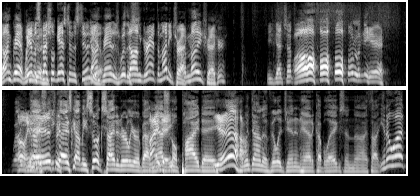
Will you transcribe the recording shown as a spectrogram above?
Don Grant. what We are have a doing? special guest in the studio. Don Grant is with us. Don Grant, the money A tracker. money tracker. He's got something. Oh, look at here. Well, Oh, you, yeah. guys, That's you guys got me so excited earlier about Pie Day. National Pie Day. Yeah. I went down to the Village Inn and had a couple eggs, and uh, I thought, you know what?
